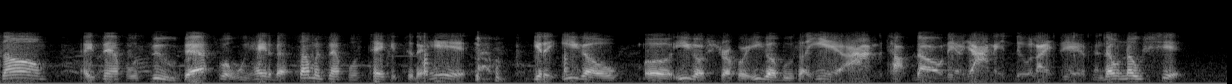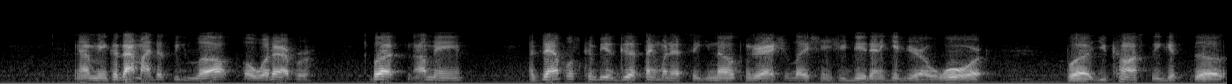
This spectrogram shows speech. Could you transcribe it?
some examples do. That's what we hate about. Some examples take it to the head, get an ego, uh, ego stroke or ego boost. Like, yeah, I'm the top dog there. Y'all need to do it like this, and don't know shit. I mean, because that might just be luck or whatever. But I mean, examples can be a good thing when they say, you know, congratulations, you did, and give you an award but you constantly get the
